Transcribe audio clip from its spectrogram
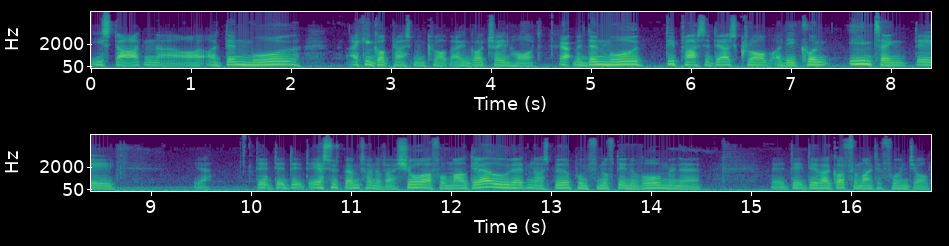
i- starten, og, og den måde, jeg kan godt presse min krop, jeg kan godt træne hårdt, Ja. men den måde, de presser deres krop, og det er kun én ting, det, ja, det, det, det, jeg synes, badminton var sjovt at få meget glæde ud af den og spille på en fornuftig niveau, men øh, det, det var godt for mig til at få en job.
